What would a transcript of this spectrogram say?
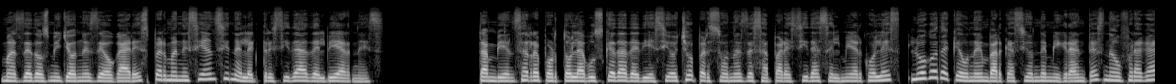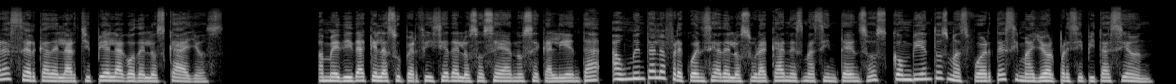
Más de dos millones de hogares permanecían sin electricidad el viernes. También se reportó la búsqueda de 18 personas desaparecidas el miércoles luego de que una embarcación de migrantes naufragara cerca del archipiélago de los Cayos. A medida que la superficie de los océanos se calienta, aumenta la frecuencia de los huracanes más intensos con vientos más fuertes y mayor precipitación.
